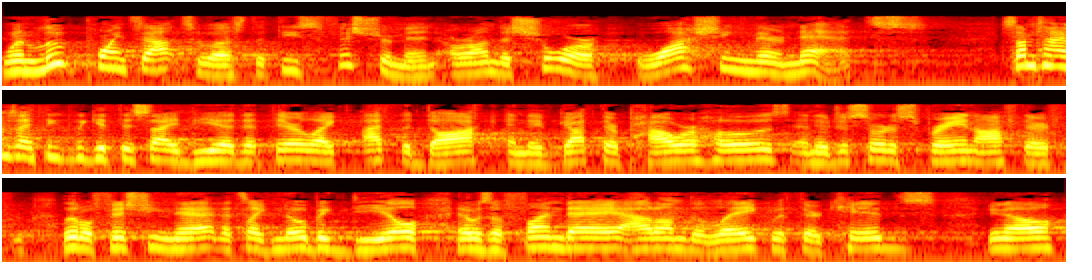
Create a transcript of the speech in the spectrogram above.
when Luke points out to us that these fishermen are on the shore washing their nets, sometimes I think we get this idea that they're like at the dock and they've got their power hose and they're just sort of spraying off their little fishing net. It's like no big deal. It was a fun day out on the lake with their kids, you know,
